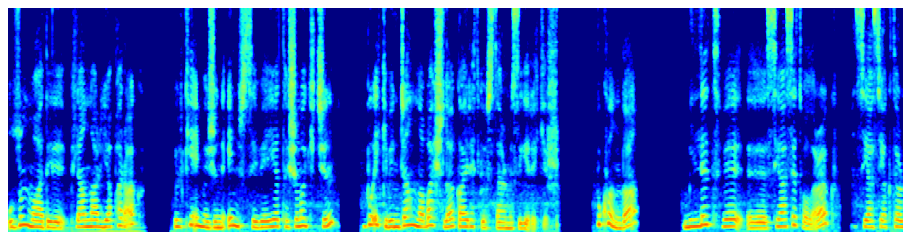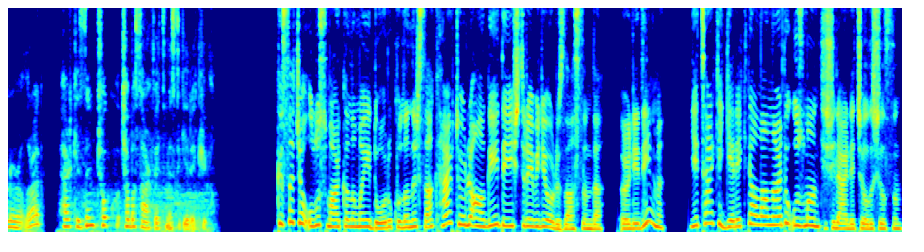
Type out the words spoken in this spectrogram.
uzun vadeli planlar yaparak ülke imajını en üst seviyeye taşımak için bu ekibin canla başla gayret göstermesi gerekir. Bu konuda millet ve e, siyaset olarak, siyasi aktörler olarak herkesin çok çaba sarf etmesi gerekiyor. Kısaca ulus markalamayı doğru kullanırsak her türlü algıyı değiştirebiliyoruz aslında. Öyle değil mi? Yeter ki gerekli alanlarda uzman kişilerle çalışılsın.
